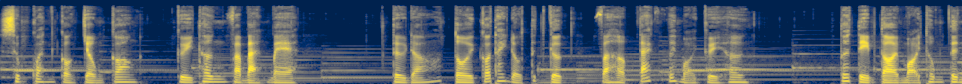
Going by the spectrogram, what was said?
Xung quanh còn chồng con, người thân và bạn bè. Từ đó tôi có thái độ tích cực và hợp tác với mọi người hơn. Tôi tìm tòi mọi thông tin.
